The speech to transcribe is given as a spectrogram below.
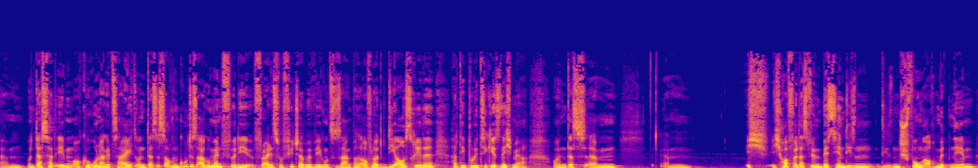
Ähm, und das hat eben auch Corona gezeigt. Und das ist auch ein gutes Argument für die Fridays for Future Bewegung zu sagen, pass auf Leute, die Ausrede hat die Politik jetzt nicht mehr. Und das, ähm, ähm, ich, ich hoffe, dass wir ein bisschen diesen, diesen Schwung auch mitnehmen.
